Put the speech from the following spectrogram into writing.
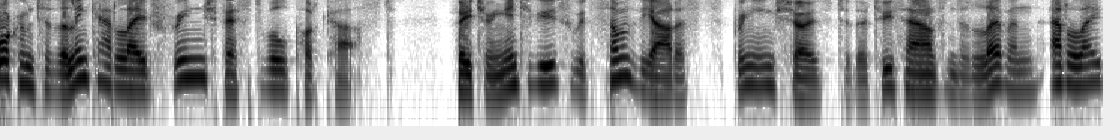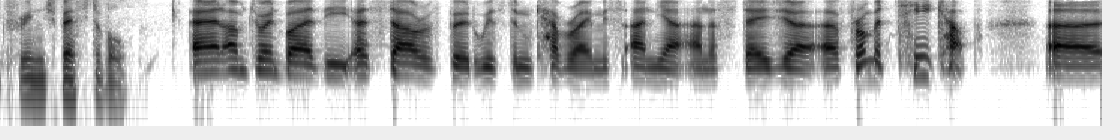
Welcome to the Link Adelaide Fringe Festival podcast, featuring interviews with some of the artists bringing shows to the 2011 Adelaide Fringe Festival. And I'm joined by the uh, star of Bird Wizdom Cabaret, Miss Anya Anastasia, uh, from a teacup uh,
